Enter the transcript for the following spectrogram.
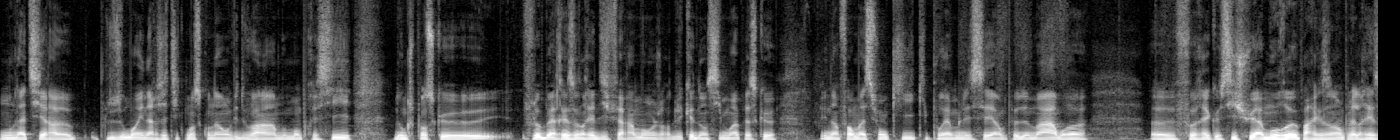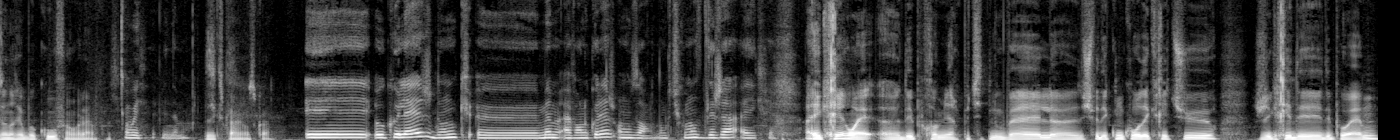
on attire plus ou moins énergétiquement ce qu'on a envie de voir à un moment précis. Donc je pense que Flaubert résonnerait différemment aujourd'hui que dans six mois parce que une information qui, qui pourrait me laisser un peu de marbre euh, ferait que si je suis amoureux par exemple, elle résonnerait beaucoup. Enfin voilà, Oui, évidemment. des expériences quoi. Et au collège, donc, euh, même avant le collège, 11 ans. Donc tu commences déjà à écrire. À écrire, ouais, euh, des premières petites nouvelles. euh, je fais des concours d'écriture, j'écris des, des poèmes.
